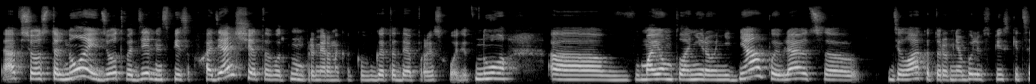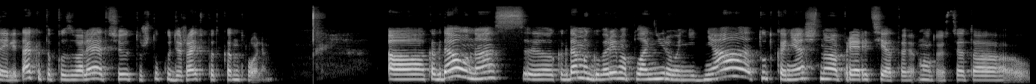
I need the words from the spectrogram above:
Да, все остальное идет в отдельный список входящий. Это вот, ну, примерно как в ГТД происходит. Но э, в моем планировании дня появляются дела, которые у меня были в списке целей. Так это позволяет всю эту штуку держать под контролем. А, когда у нас, э, когда мы говорим о планировании дня, тут, конечно, приоритеты. Ну, то есть это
